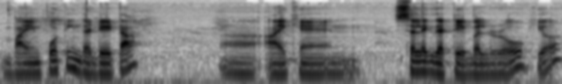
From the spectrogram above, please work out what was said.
by importing the data uh, I can select the table row here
